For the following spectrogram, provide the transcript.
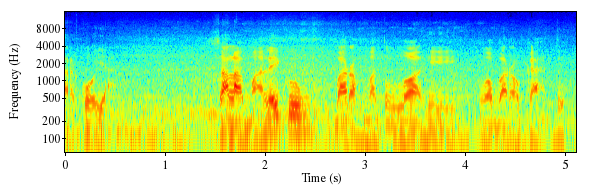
terkoyak. Assalamualaikum warahmatullahi wabarakatuh.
